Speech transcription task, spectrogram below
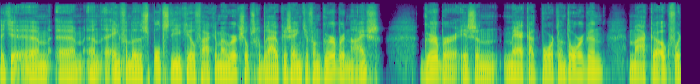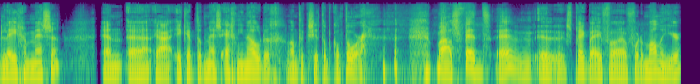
weet je, ehm, ehm, een, een van de spots die ik heel vaak in mijn workshops gebruik is eentje van Gerber Knives. Gerber is een merk uit Portland, Oregon. Maken ook voor het leger messen. En uh, ja, ik heb dat mes echt niet nodig, want ik zit op kantoor. maar als vent, hè, uh, ik spreek me even voor de mannen hier.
